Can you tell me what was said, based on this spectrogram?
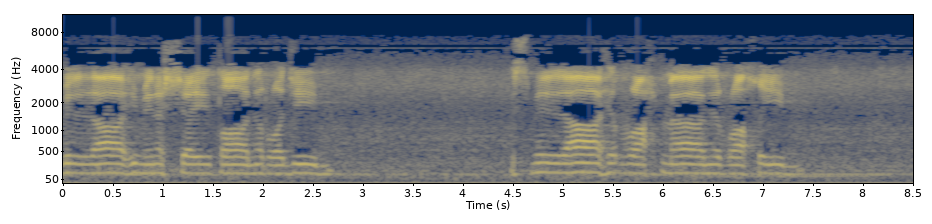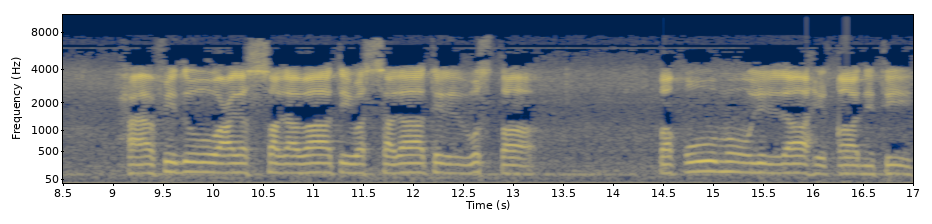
بالله من الشيطان الرجيم. بسم الله الرحمن الرحيم. حافظوا على الصلوات والصلاة الوسطى. وقوموا لله قانتين.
